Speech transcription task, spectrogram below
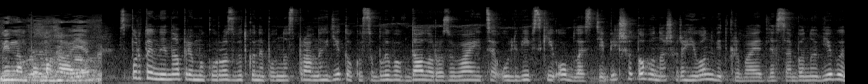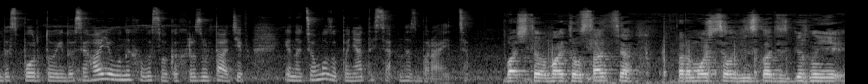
він нам допомагає. Спортивний напрямок у розвитку неповносправних діток особливо вдало розвивається у Львівській області. Більше того, наш регіон відкриває для себе нові види спорту і досягає у них високих результатів. І на цьому зупинятися не збирається. Бачите, ви маєте Осадця, переможця він в складі збірної,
